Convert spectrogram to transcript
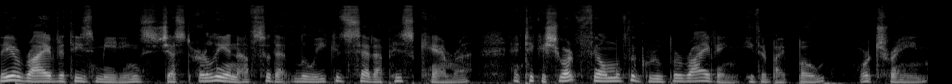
They arrived at these meetings just early enough so that Louis could set up his camera and take a short film of the group arriving, either by boat or train.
